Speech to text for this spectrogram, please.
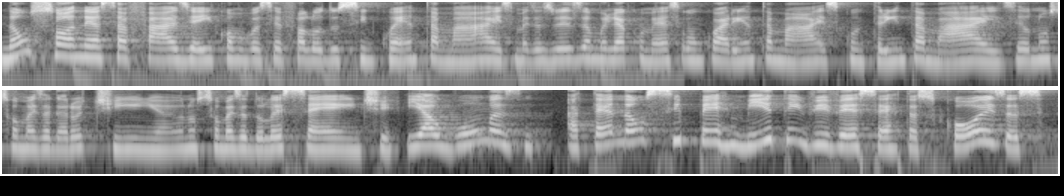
não só nessa fase aí, como você falou, dos 50 mais, mas às vezes a mulher começa com 40 mais, com 30 mais. Eu não sou mais a garotinha, eu não sou mais adolescente. E algumas até não se permitem viver certas coisas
